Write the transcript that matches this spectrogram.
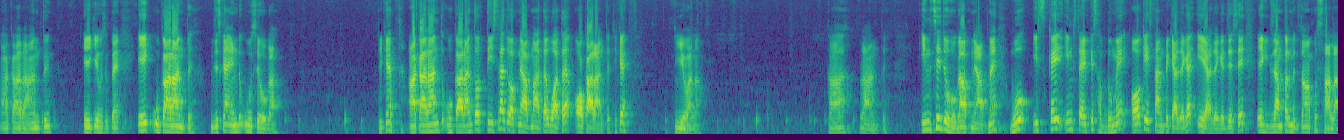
आकारांत एक ही हो सकता है। एक उकारांत, जिसका एंड ऊ से होगा। ठीक है? आकारांत, उकारांत, और तीसरा जो अपने आप में आता है, वो आता है औकारांत, ठीक है? ये वाला। कारांत इनसे जो होगा अपने आप में, वो इसके, इन टाइप के शब्दों में अ के स्थान पे क्या आ जाएगा? ए आ जाएगा। जैसे एक एग्जांपल में देता हूँ आपको, साला।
